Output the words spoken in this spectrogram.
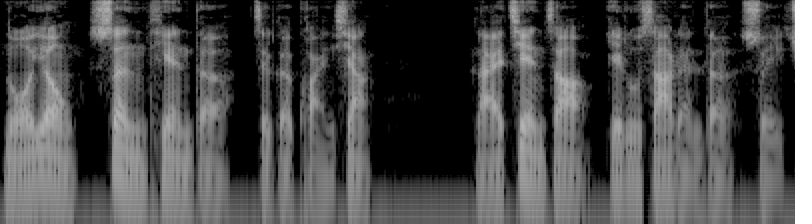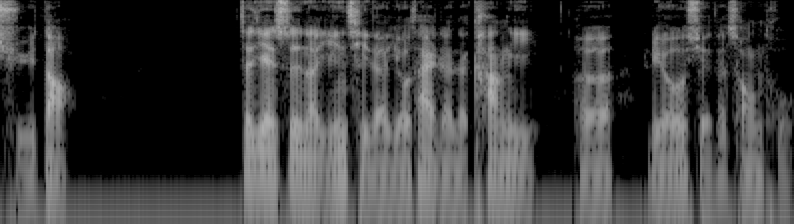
挪用圣殿的这个款项。来建造耶路撒冷的水渠道，这件事呢，引起了犹太人的抗议和流血的冲突。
